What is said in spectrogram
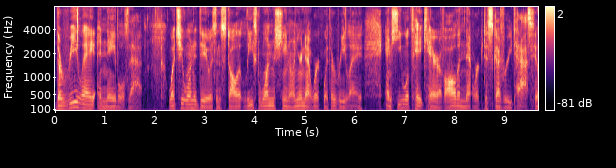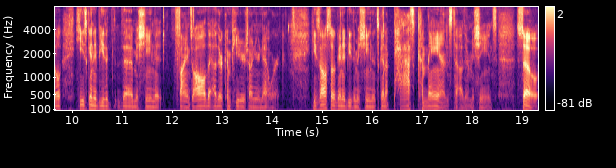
The relay enables that. What you want to do is install at least one machine on your network with a relay, and he will take care of all the network discovery tasks. He'll, he's going to be the, the machine that finds all the other computers on your network. He's also going to be the machine that's going to pass commands to other machines. So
